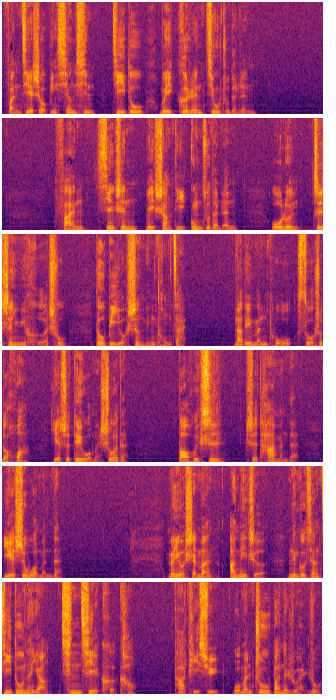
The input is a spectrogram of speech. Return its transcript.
凡接受并相信基督为个人救主的人。凡献身为上帝工作的人，无论置身于何处，都必有圣灵同在。那对门徒所说的话，也是对我们说的。保惠师是他们的，也是我们的。没有什么安慰者。能够像基督那样亲切可靠，他体恤我们诸般的软弱，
